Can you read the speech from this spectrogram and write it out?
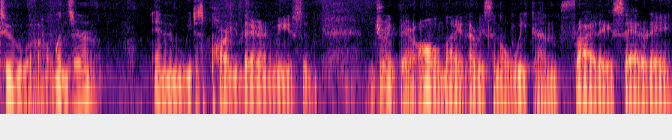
to uh, Windsor, and we just partied there, and we used to drink there all night, every single weekend, Friday, Saturday.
